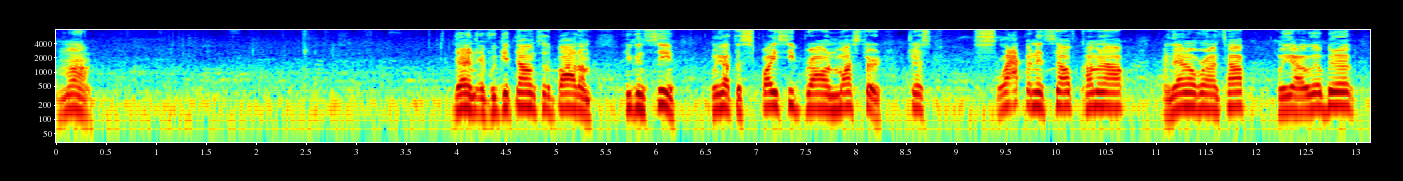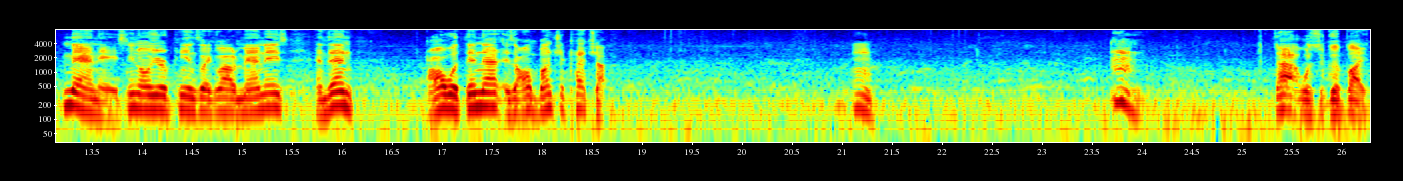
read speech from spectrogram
Mmm. Then if we get down to the bottom, you can see we got the spicy brown mustard just slapping itself coming out. And then over on top, we got a little bit of mayonnaise. You know, Europeans like a lot of mayonnaise. And then all within that is all bunch of ketchup. Mmm. That was a good bite.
